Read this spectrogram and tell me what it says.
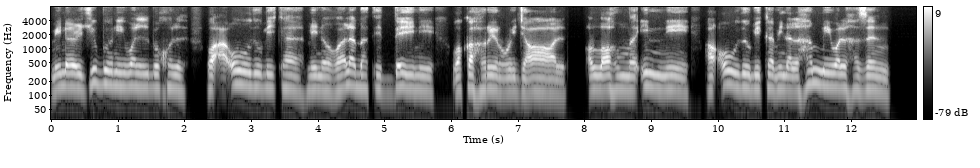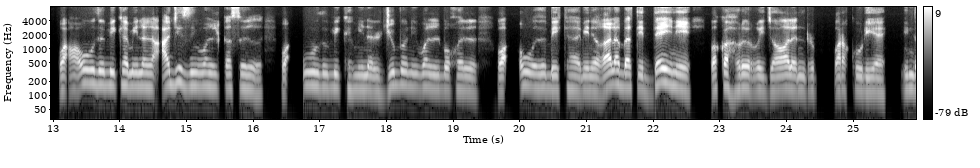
من الجبن والبخل وأعوذ بك من غلبة الدين وقهر الرجال اللهم إني أعوذ بك من الهم والحزن وأعوذ بك من العجز والكسل وأعوذ بك من الجبن والبخل وأعوذ بك من غلبة الدين وقهر الرجال என்று வரக்கூடிய இந்த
